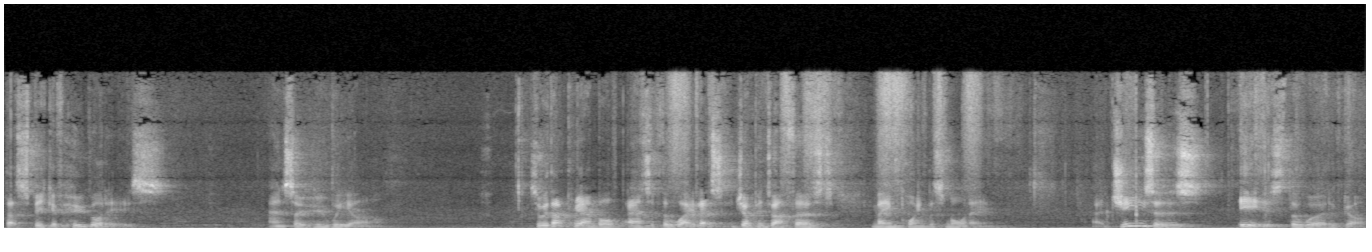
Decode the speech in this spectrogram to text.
that speak of who God is and so who we are. So, with that preamble out of the way, let's jump into our first main point this morning. Uh, Jesus is the Word of God.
